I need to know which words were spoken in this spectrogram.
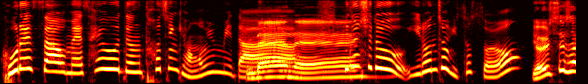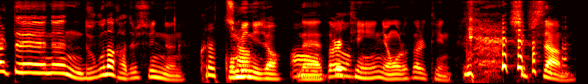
고래 싸움에 새우 등 터진 경험입니다. 네네. 희준 씨도 이런 적 있었어요? 13살 때는 누구나 가질 수 있는 그렇죠. 고민이죠. 어, 네, 또. 13, 영어로 13. 13.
